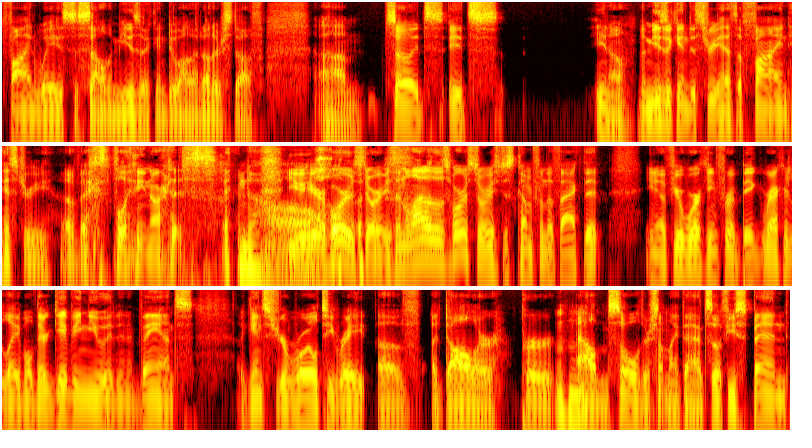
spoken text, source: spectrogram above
find ways to sell the music and do all that other stuff. Um, so it's it's you know the music industry has a fine history of exploiting artists. And No, you hear horror stories, and a lot of those horror stories just come from the fact that you know if you're working for a big record label, they're giving you it in advance against your royalty rate of a dollar per Mhm. album sold or something like that. So if you spend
